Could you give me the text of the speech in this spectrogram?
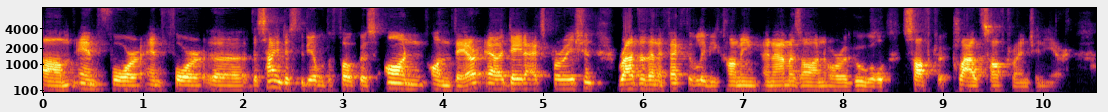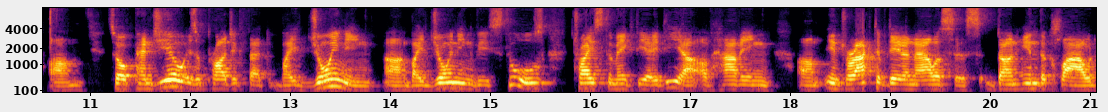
um, and for and for uh, the scientists to be able to focus on on their uh, data exploration rather than effectively becoming an Amazon or a Google software cloud software engineer. Um, so Pangeo is a project that by joining, uh, by joining these tools tries to make the idea of having um, interactive data analysis done in the cloud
